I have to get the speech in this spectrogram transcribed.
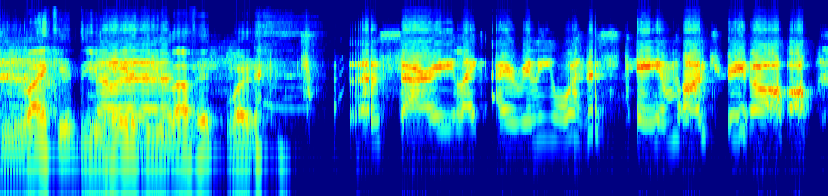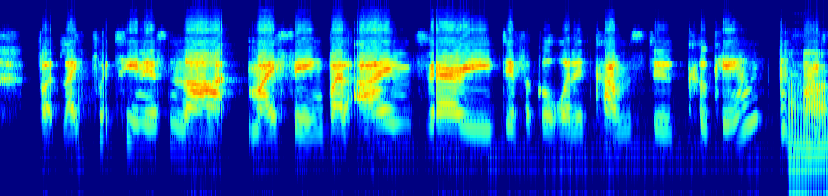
Do you like it? Do you No, hate no, it? Do you no. love it? What? I'm sorry. Like, I really want to stay in Montreal, but like, poutine is not my thing. But I'm very difficult when it comes to cooking. Uh-huh.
